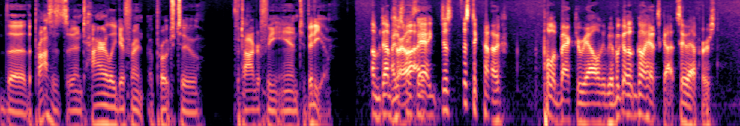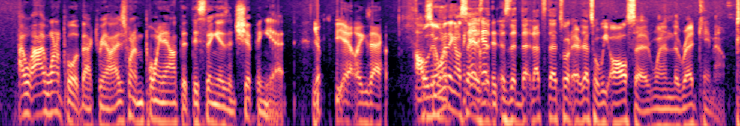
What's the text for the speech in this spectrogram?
the the process, it's an entirely different approach to photography and to video. I'm, I'm I just sorry. wanna I, I, just just to kind of pull it back to reality a bit. But go, go ahead, Scott. Say that first. I, I want to pull it back to reality. I just want to point out that this thing isn't shipping yet. Yep. Yeah, exactly. Well, the only thing I'll say is that, is that that- that's that's what that's what we all said when the red came out.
